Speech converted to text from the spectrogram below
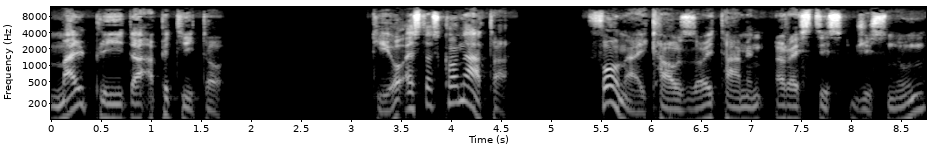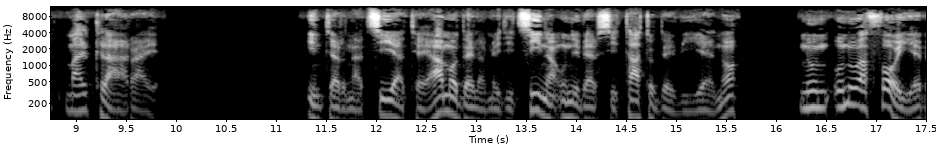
malpli da appetito. Tio estas conata. Fonai causoi tamen restis gis nun malclarai. Internazia teamo de la Medicina Universitato de Vieno nun unua foie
